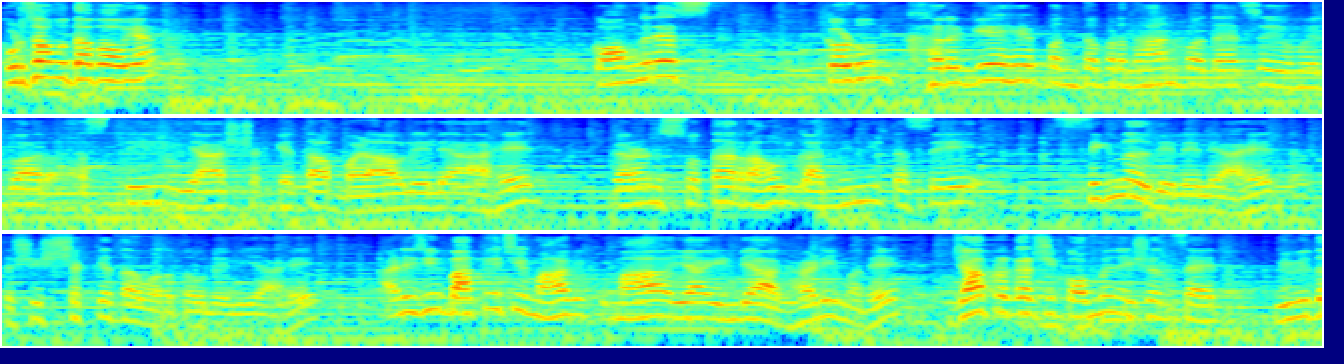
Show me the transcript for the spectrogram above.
पुढचा मुद्दा पाहूया. काँग्रेस कडून खरगे हे पंतप्रधान पदाचे उमेदवार असतील या शक्यता बळावलेल्या आहेत. कारण स्वतः राहुल गांधींनी तसे सिग्नल दिलेले आहेत तशी शक्यता वर्तवलेली आहे. आणि जी बाकीची महावि महा या इंडिया आघाडीमध्ये ज्या प्रकारची कॉम्बिनेशन्स आहेत विविध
